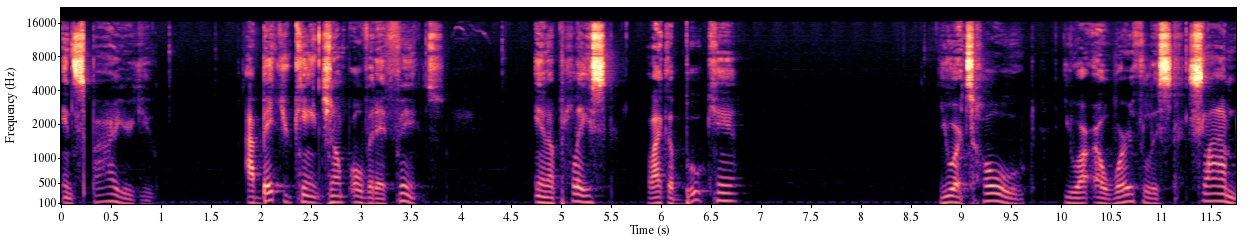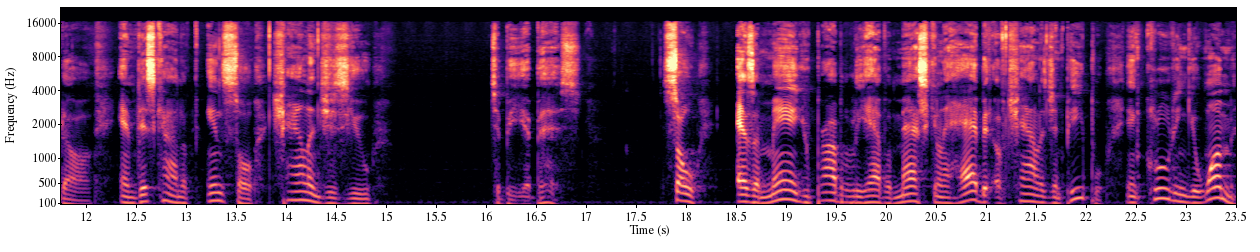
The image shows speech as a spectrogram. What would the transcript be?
inspire you. I bet you can't jump over that fence. In a place like a boot camp, you are told you are a worthless slime dog, and this kind of insult challenges you to be your best. So, as a man, you probably have a masculine habit of challenging people, including your woman,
